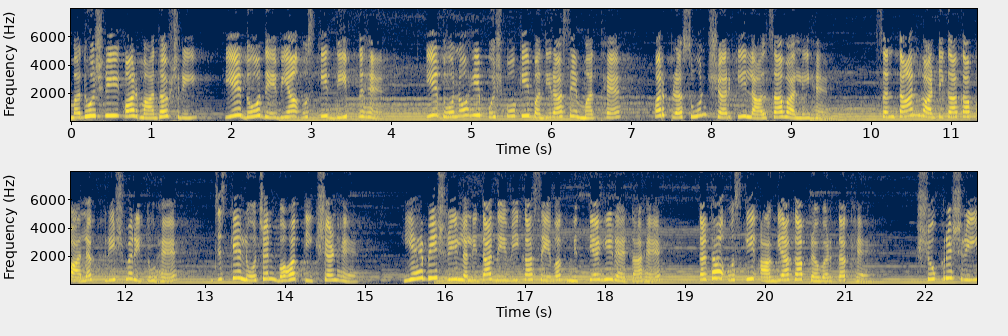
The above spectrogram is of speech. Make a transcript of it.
मधुश्री और माधवश्री, ये दो देवियाँ उसकी दीप्त हैं। ये दोनों ही पुष्पों की बंदिरा से मत है और प्रसून शर की लालसा वाली हैं। संतान वाटिका का पालक ग्रीष्म ऋतु है, जिसके लोचन बहुत तीक्ष्ण है। यह भी श्री ललिता देवी का सेवक नित्य ही रहता है, तथा उसकी आज्ञा का प्रवर्तक है। शुक्र श्री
